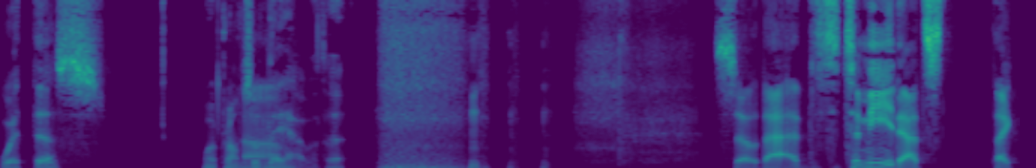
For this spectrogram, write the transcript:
with this. What problems would they Um, have with it? so that to me that's like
